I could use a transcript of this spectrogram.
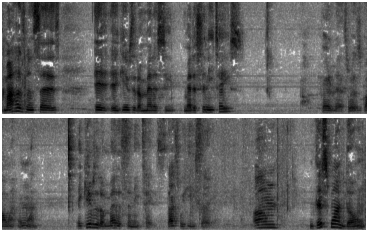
my husband says it, it gives it a medicine medicine taste. Goodness, what is going on? It gives it a medicine taste. That's what he said. Um this one don't.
